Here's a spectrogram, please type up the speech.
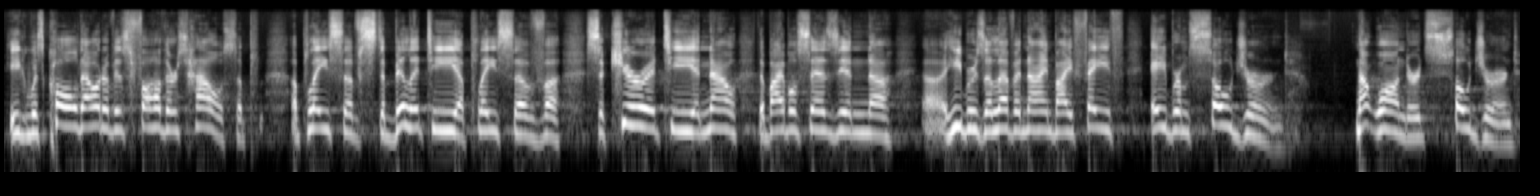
He was called out of his father's house, a, a place of stability, a place of uh, security. And now the Bible says in uh, uh, Hebrews 11 9, by faith, Abram sojourned, not wandered, sojourned,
